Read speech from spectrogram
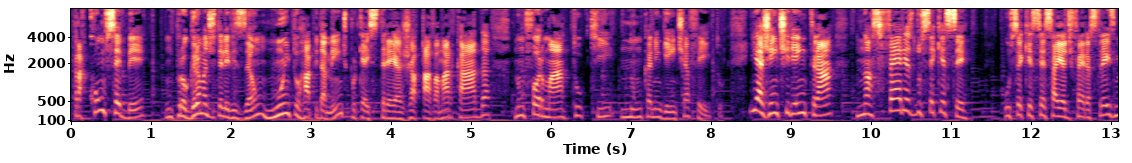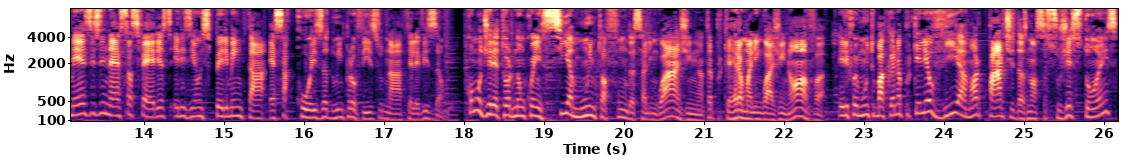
para conceber um programa de televisão muito rapidamente, porque a estreia já estava marcada, num formato que nunca ninguém tinha feito. E a gente iria entrar nas férias do CQC, o CQC saía de férias três meses e nessas férias eles iam experimentar essa coisa do improviso na televisão. Como o diretor não conhecia muito a fundo essa linguagem, até porque era uma linguagem nova, ele foi muito bacana porque ele ouvia a maior parte das nossas sugestões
